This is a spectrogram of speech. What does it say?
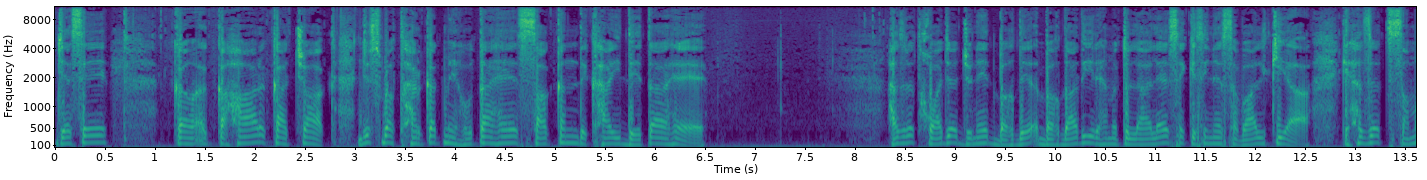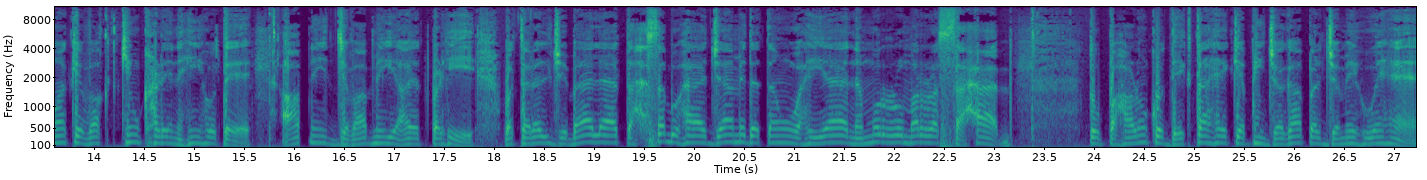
جیسے کہار کا چاک جس وقت حرکت میں ہوتا ہے ساکن دکھائی دیتا ہے۔ حضرت خواجہ جنید بغدادی رحمۃ اللہ علیہ سے کسی نے سوال کیا کہ حضرت سما کے وقت کیوں کھڑے نہیں ہوتے؟ آپ نے جواب میں یہ آیت پڑھی و ترل جبال تحسب ہے نمر مر صاحب تو پہاڑوں کو دیکھتا ہے کہ اپنی جگہ پر جمے ہوئے ہیں،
